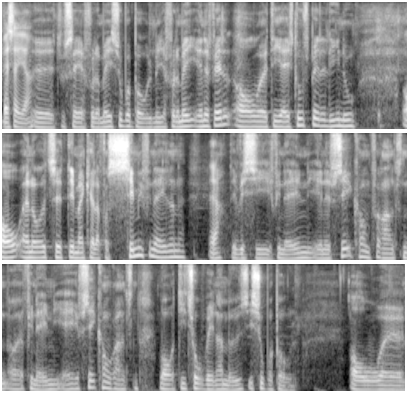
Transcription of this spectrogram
Hvad sagde jeg? Øh, du sagde, at jeg følger med i Super Bowl, men jeg følger med i NFL, og øh, de er i slutspillet lige nu, og er nået til det, man kalder for semifinalerne. Ja. Det vil sige finalen i NFC-konferencen og finalen i AFC-konkurrencen, hvor de to vinder mødes i Super Bowl. Og øh,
